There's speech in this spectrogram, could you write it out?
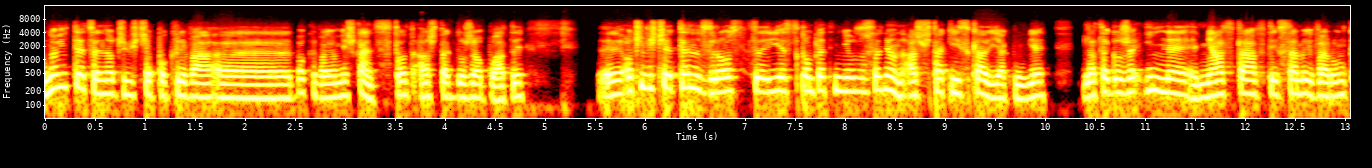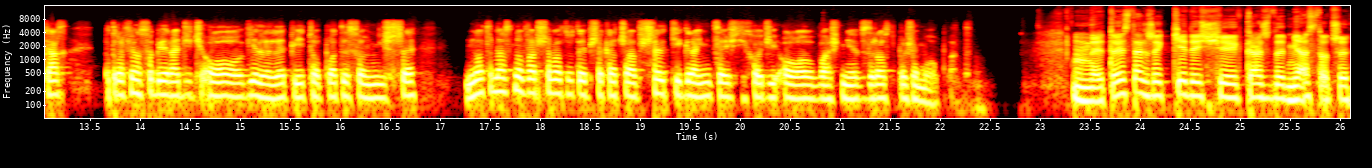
No i te ceny oczywiście pokrywa, e, pokrywają mieszkańcy, stąd aż tak duże opłaty. Y, oczywiście ten wzrost jest kompletnie nieuzasadniony, aż w takiej skali, jak mówię, dlatego że inne miasta w tych samych warunkach potrafią sobie radzić o wiele lepiej, te opłaty są niższe. Natomiast no, Warszawa tutaj przekracza wszelkie granice, jeśli chodzi o właśnie wzrost poziomu opłat. Mm, to jest tak, że kiedyś e, każde miasto, czy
